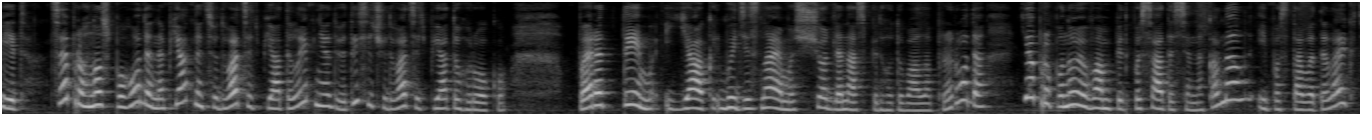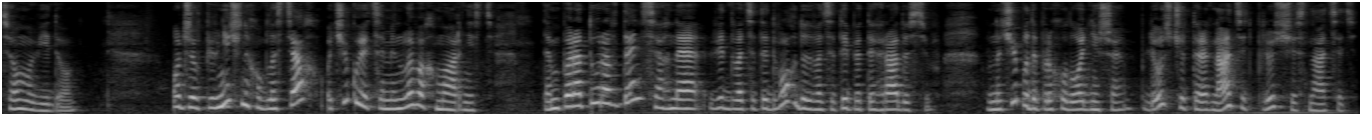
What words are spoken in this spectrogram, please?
Привіт! Це прогноз погоди на п'ятницю 25 липня 2025 року. Перед тим, як ми дізнаємося, що для нас підготувала природа, я пропоную вам підписатися на канал і поставити лайк цьому відео. Отже, в північних областях очікується мінлива хмарність. Температура в день сягне від 22 до 25 градусів. Вночі буде прохолодніше, плюс 14, плюс 16.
